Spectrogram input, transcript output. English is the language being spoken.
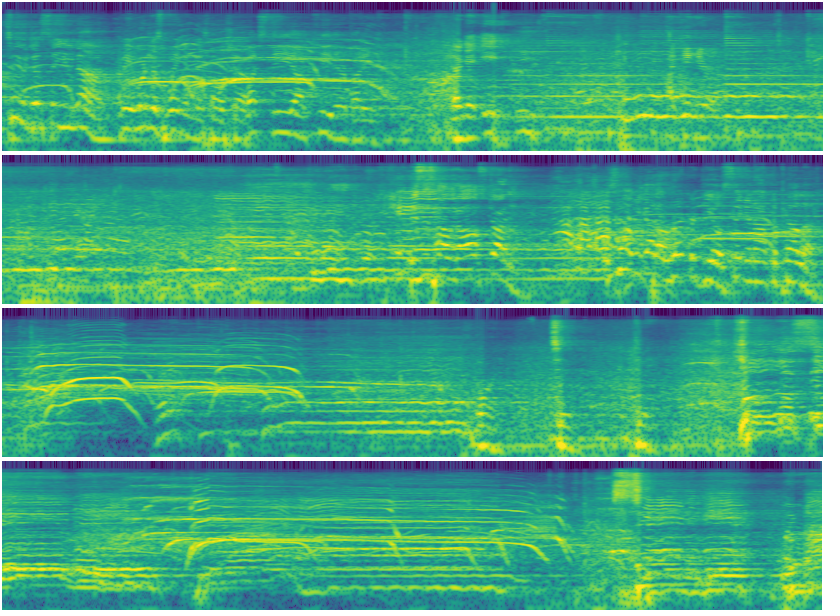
part two, just so you know. I mean, we're just winging this whole show. What's the uh, key there, buddy? Okay, E. I can't hear it. This is how it all started. This is how we got our record deal singing a cappella. We're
